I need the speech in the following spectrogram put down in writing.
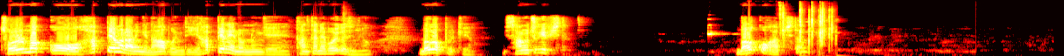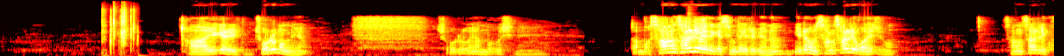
졸 먹고 합병을 하는 게 나아 보입니다. 이 합병에 놓는 게 탄탄해 보이거든요. 먹어볼게요. 상 죽입시다. 먹고 갑시다. 아, 이게 조를 먹네요. 조를 그냥 먹으시네. 일단 뭐 상은 살려야 되겠습니다. 이러면은. 이러면 상 살리고 해야죠. 상 살리고.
